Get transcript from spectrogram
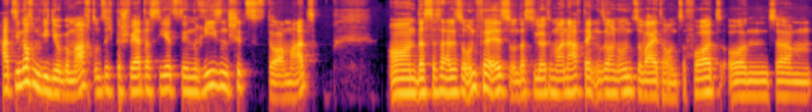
hat sie noch ein Video gemacht und sich beschwert, dass sie jetzt den riesen Shitstorm hat und dass das alles so unfair ist und dass die Leute mal nachdenken sollen und so weiter und so fort. Und ähm,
